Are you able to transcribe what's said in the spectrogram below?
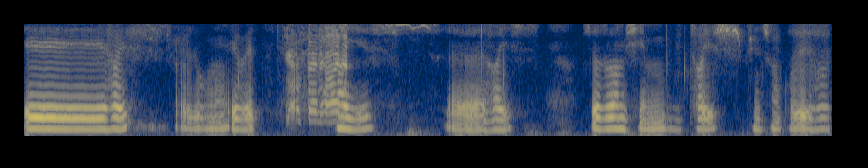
Ee, hayır. Şöyle bunu evet. ya sen hala Hayır. Ee, hayır. Yazılan bir şey mi? Hayır. İnsan kolay. hayır.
